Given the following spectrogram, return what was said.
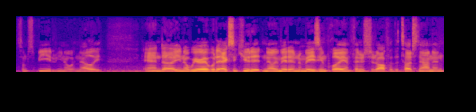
some speed, you know with Nelly, and uh, you know we were able to execute it. Nelly made an amazing play and finished it off with a touchdown, and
